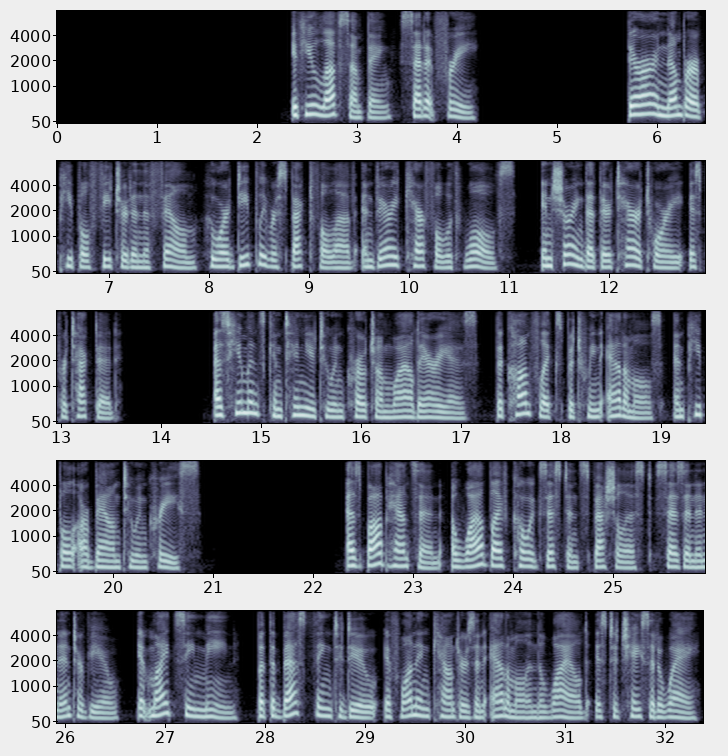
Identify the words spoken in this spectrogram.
If you love something, set it free. There are a number of people featured in the film who are deeply respectful of and very careful with wolves, ensuring that their territory is protected. As humans continue to encroach on wild areas, the conflicts between animals and people are bound to increase. As Bob Hansen, a wildlife coexistence specialist, says in an interview, it might seem mean, but the best thing to do if one encounters an animal in the wild is to chase it away.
